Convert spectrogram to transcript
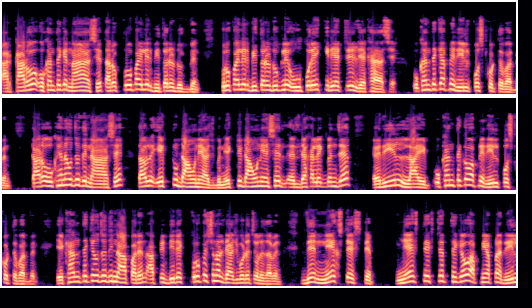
আর কারও ওখান থেকে না আসে, তারও প্রোফাইলের ভিতরে ঢুকবেন। প্রোফাইলের ভিতরে ঢুকলে উপরেই ক্রিয়েট রিল লেখা আছে। ওখান থেকে আপনি রিল পোস্ট করতে পারবেন। কারও ওখানেও যদি না আসে, তাহলে একটু ডাউনে আসবেন। একটু ডাউনে এসে দেখা লিখবেন যে রিল লাইভ ওখান থেকেও আপনি রিল পোস্ট করতে পারবেন। এখান থেকেও যদি না পারেন, আপনি ডিরেক্ট প্রফেশনাল ড্যাশবোর্ডে চলে যাবেন। যে নেক্সট স্টেপ নেক্সট স্টেপ থেকেও আপনি আপনার রিল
